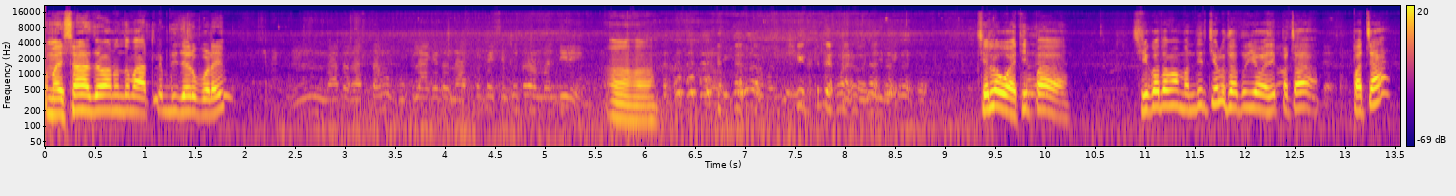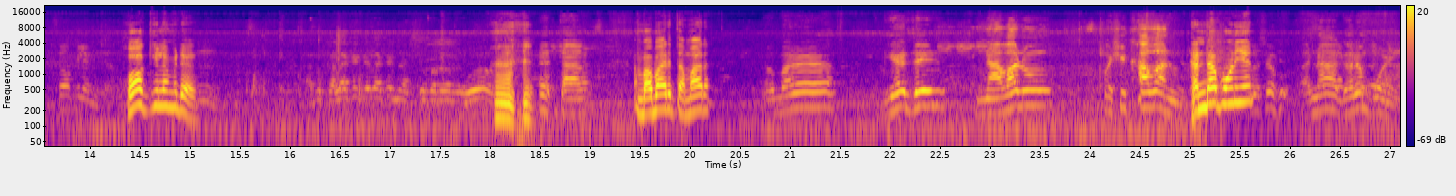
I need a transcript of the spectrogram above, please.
મહેસાણા. જવાનું તમારે આટલી બધી જરૂર પડે એમ? હમ ના તો રસ્તામાં ભૂખ લાગે તો નાસ્તો કઈ શીખું મંદિરે. હા હા. ચેલો હોયથી પા શીખોતરમાં મંદિર ચેલું થતું છે? પચાસ પચાસ? સો કિલોમીટર. બાબા તમારે? અમારે ઘેર જઈને નાવાનું પછી ખાવાનું. ઠંડા પાણી ના ગરમ પાણી.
